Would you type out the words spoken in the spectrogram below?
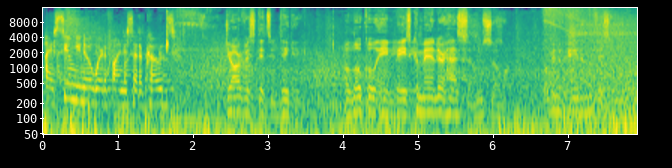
I assume you know where to find a set of codes? Jarvis did some digging. A local AIM base commander has some, so we're gonna pay them a visit.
